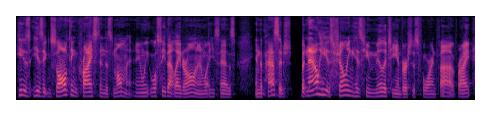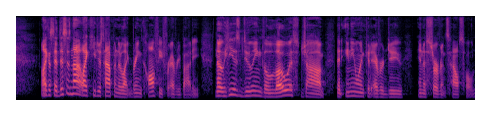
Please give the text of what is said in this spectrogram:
He is, he is exalting Christ in this moment. And we, we'll see that later on in what he says in the passage. But now he is showing his humility in verses 4 and 5, right? Like I said, this is not like he just happened to like bring coffee for everybody. No, he is doing the lowest job that anyone could ever do in a servant's household.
